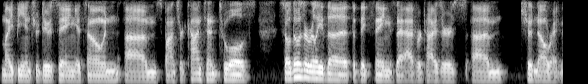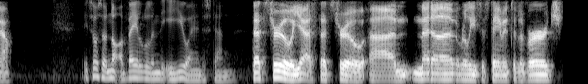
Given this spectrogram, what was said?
might be introducing its own um, sponsored content tools. So those are really the the big things that advertisers um, should know right now. It's also not available in the EU, I understand. That's true. Yes, that's true. Um, Meta released a statement to The Verge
